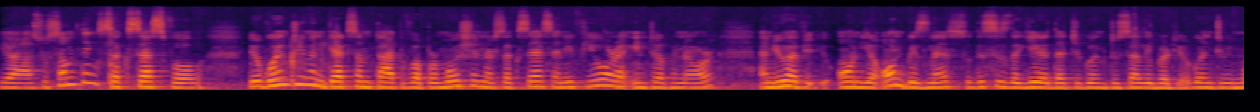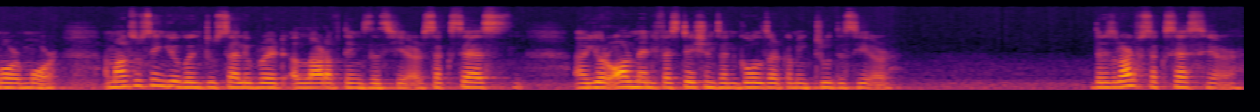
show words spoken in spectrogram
Yeah so something successful you're going to even get some type of a promotion or success. And if you are an entrepreneur and you have on your own business so this is the year that you're going to celebrate. You're going to be more and more. I'm also saying you're going to celebrate a lot of things this year. Success uh, your all manifestations and goals are coming true this year. There's a lot of success here.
